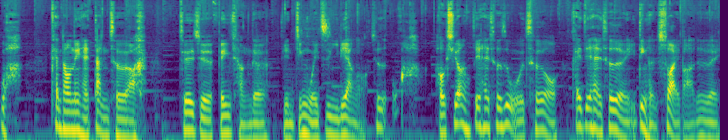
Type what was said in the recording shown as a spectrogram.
哇，看到那台蛋车啊，就会觉得非常的眼睛为之一亮哦，就是哇。好希望这台车是我的车哦！开这台车的人一定很帅吧，对不对？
